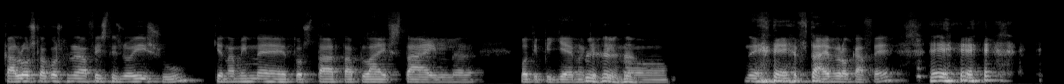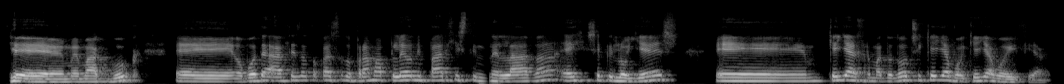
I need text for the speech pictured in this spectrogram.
καλός κακός πρέπει να αφήσεις τη ζωή σου και να μην είναι το startup lifestyle ε, ότι πηγαίνω και πίνω 7 ευρώ καφέ και με MacBook. Ε, οπότε αν θες να το κάνεις αυτό το πράγμα πλέον υπάρχει στην Ελλάδα, έχεις επιλογές ε, και για χρηματοδότηση και για, και για βοήθεια.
